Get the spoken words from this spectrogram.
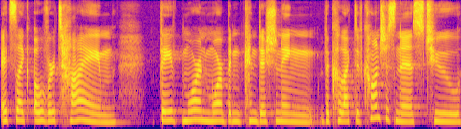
It's like over time, they've more and more been conditioning the collective consciousness to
